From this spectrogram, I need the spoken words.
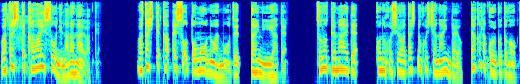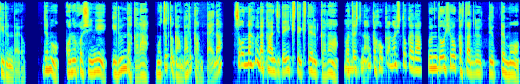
私ってかわいそうにならないわけ。私ってかわいそうと思うのはもう絶対に嫌で。その手前で、この星は私の星じゃないんだよ。だからこういうことが起きるんだよ。でも、この星にいるんだから、もうちょっと頑張るかみたいな。そんな風な感じで生きてきてるから、私なんか他の人から運動評価されるって言っても、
